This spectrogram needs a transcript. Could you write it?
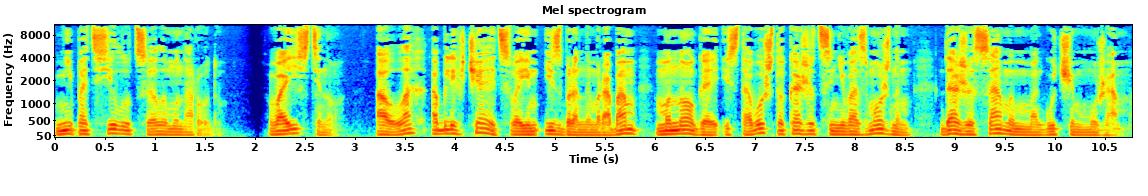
не под силу целому народу. Воистину, Аллах облегчает своим избранным рабам многое из того, что кажется невозможным даже самым могучим мужам.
